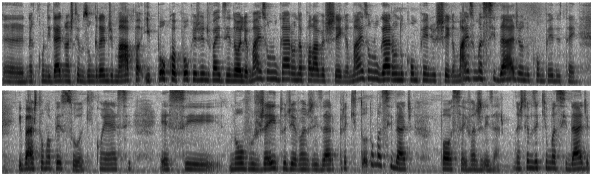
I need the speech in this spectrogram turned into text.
eh, na comunidade nós temos um grande mapa e pouco a pouco a gente vai dizendo, olha, mais um lugar onde a palavra chega, mais um lugar onde o compêndio chega, mais uma cidade onde o compêndio tem. E basta uma pessoa que conhece esse novo jeito de evangelizar para que toda uma cidade possa evangelizar. Nós temos aqui uma cidade,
